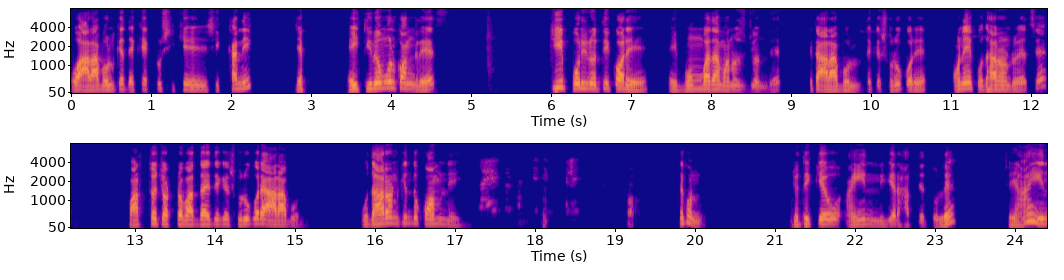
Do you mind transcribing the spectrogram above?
ও আরাবলকে দেখে একটু শিখে, শিক্ষা নিক যে এই তৃণমূল কংগ্রেস কি পরিণতি করে এই বোমবাদা মানুষজনদের। সেটা আরাবল থেকে শুরু করে অনেক উদাহরণ রয়েছে। পার্থ চট্টোপাধ্যায় থেকে শুরু করে আরাবল। উদাহরণ কিন্তু কম নেই। দেখুন, যদি কেউ আইন নিজের হাতে তোলে, সেই আইন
